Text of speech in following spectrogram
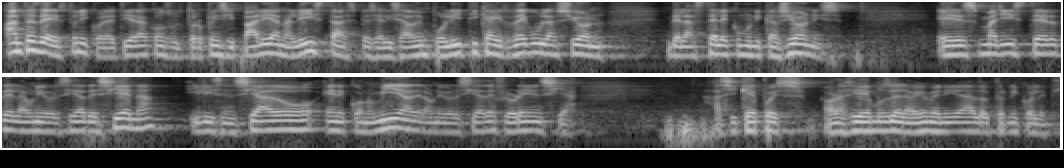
Antes de esto, Nicoletti era consultor principal y analista especializado en política y regulación de las telecomunicaciones. Es magíster de la Universidad de Siena y licenciado en Economía de la Universidad de Florencia. Así que pues ahora sí démosle la bienvenida al doctor Nicoletti.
